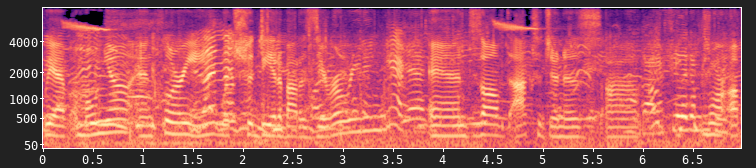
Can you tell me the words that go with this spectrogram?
We have ammonia and chlorine, which should be at about a zero reading, and dissolved oxygen is uh, more up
